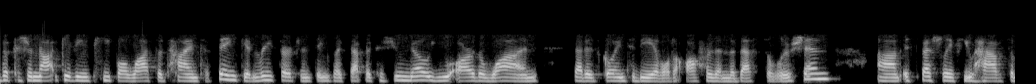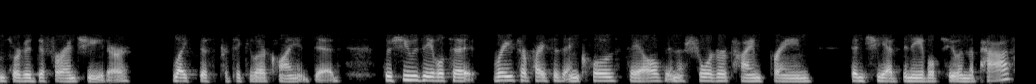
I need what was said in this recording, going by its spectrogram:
because you're not giving people lots of time to think and research and things like that because you know you are the one that is going to be able to offer them the best solution, um, especially if you have some sort of differentiator like this particular client did. So she was able to raise her prices and close sales in a shorter time frame than she had been able to in the past.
